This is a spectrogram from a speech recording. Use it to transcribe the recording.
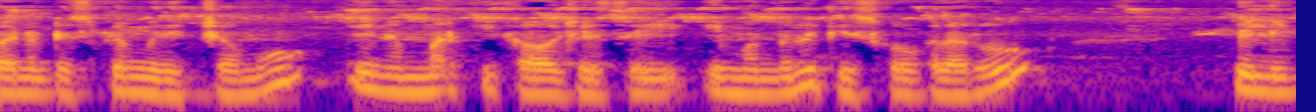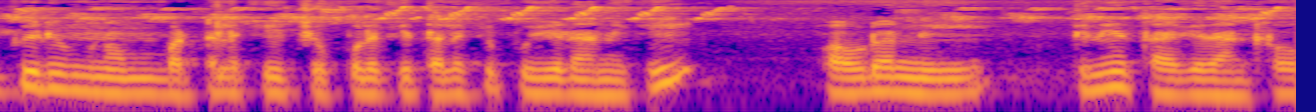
పైన డిస్ప్లే మీద ఇచ్చాము. ఈ నెంబర్కి కాల్ చేసి ఈ మందుని తీసుకోగలరు. ఈ లిక్విడ్ మనం బట్టలకి చెప్పులకి తలకి పూయడానికి పౌడర్ని తినే తాగే దాంట్లో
